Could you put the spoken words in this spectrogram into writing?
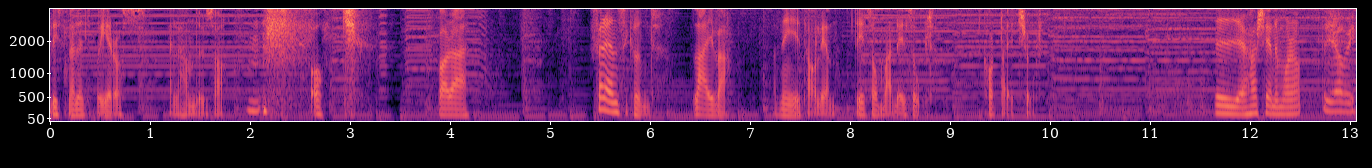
Lyssna lite på Eros, eller han du sa. Mm. Och bara för en sekund lajva att ni är i Italien. Det är sommar, det är sol. Korta i ett kjol. Vi hörs igen imorgon. Det gör vi.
